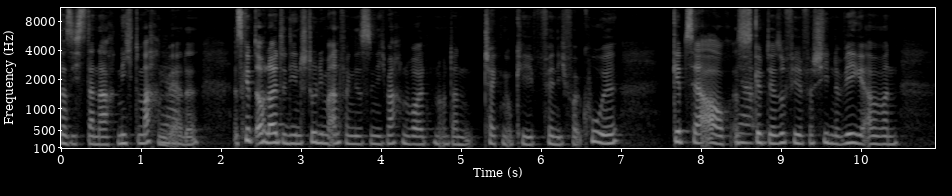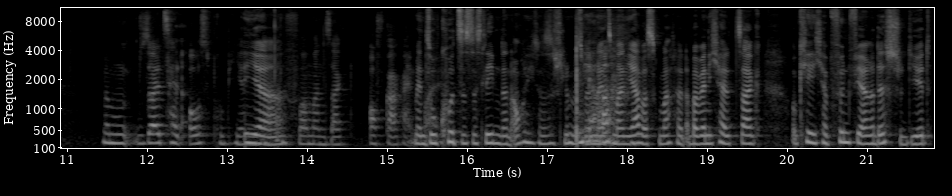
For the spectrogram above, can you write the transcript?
dass ich es danach nicht machen werde. Es gibt auch Leute, die ein Studium anfangen, die das nicht machen wollten und dann checken, okay, finde ich voll cool. Gibt's ja auch. Es Ja. gibt ja so viele verschiedene Wege, aber man, Man soll es halt ausprobieren, Ja. bevor man sagt, auf gar keinen wenn Fall. so kurz ist das Leben dann auch nicht, dass es schlimm ist, wenn man Ja. jetzt mal ein Jahr was gemacht hat. Aber wenn ich halt sage, okay, ich habe fünf Jahre das studiert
